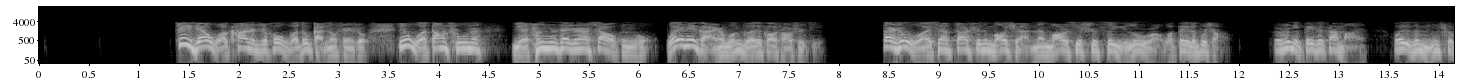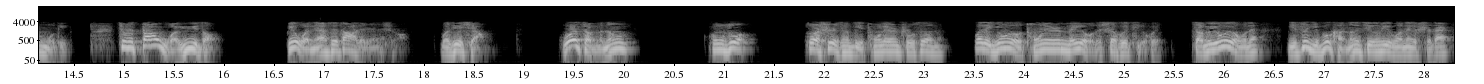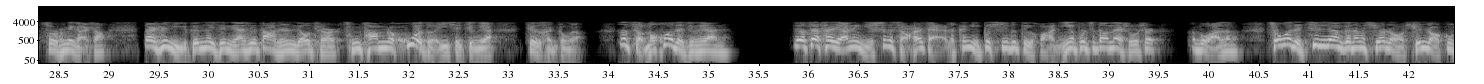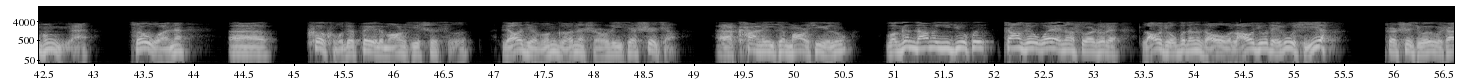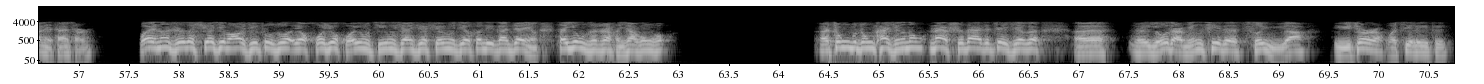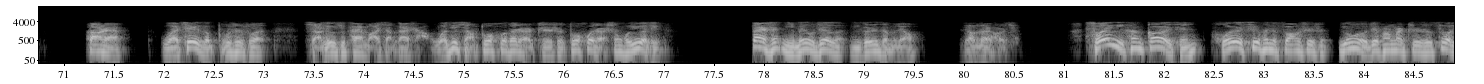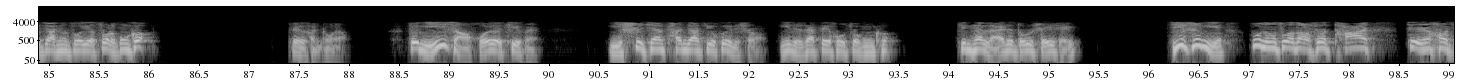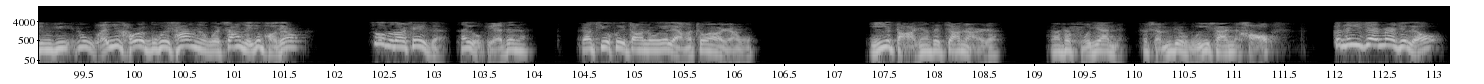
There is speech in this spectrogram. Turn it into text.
这一点我看了之后，我都感同身受，因为我当初呢也曾经在这上下过功夫，我也没赶上文革的高潮时期，但是我像当时的毛选呢，毛主席诗词语录啊，我背了不少。我说你背这干嘛呀？我有个明确目的，就是当我遇到比我年岁大的人的时候，我就想我怎么能工作做事情比同龄人出色呢？我得拥有同龄人没有的社会体会，怎么拥有呢？你自己不可能经历过那个时代，岁数没赶上。但是你跟那些年岁大的人聊天，从他们这获得一些经验，这个很重要。那怎么获得经验呢？要在他眼里你是个小孩崽子，跟你不稀的对话，你也不知道那时候事儿，那不完了吗？所以我得尽量跟他们学找寻找共同语言。所以我呢，呃，刻苦的背了毛主席诗词，了解文革那时候的一些事情，呃，看了一些毛主席语录。我跟他们一聚会，张嘴我也能说出来。老酒不能走，老酒得入席呀。这是《九尾狐山》里台词儿，我也能知道学习毛主席著作要活学活用，急用先学，学用结合，立竿见影，在用字上很下功夫。呃，中不中看行动。那时代的这些个呃呃有点名气的词语啊、语句啊，我记了一堆。当然，我这个不是说想溜须拍马，想干啥，我就想多获得点知识，多获点生活阅历。但是你没有这个，你跟人怎么聊？聊不到一块去。所以你看，高小琴活跃气氛的方式是拥有这方面知识，做了家庭作业，做了功课，这个很重要。就你想活跃气氛，你事先参加聚会的时候，你得在背后做功课。今天来的都是谁谁？即使你不能做到说他这人好京剧，那我一口也不会唱啊，我张嘴就跑调，做不到这个，那有别的呢？让聚会当中有两个重要人物，你一打听他家哪儿的？让他福建的，说什么地儿武夷山的，好，跟他一见面就聊。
